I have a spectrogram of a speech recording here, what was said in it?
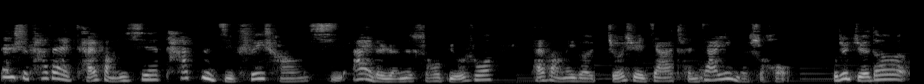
但是他在采访一些他自己非常喜爱的人的时候，比如说采访那个哲学家陈嘉映的时候，我就觉得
